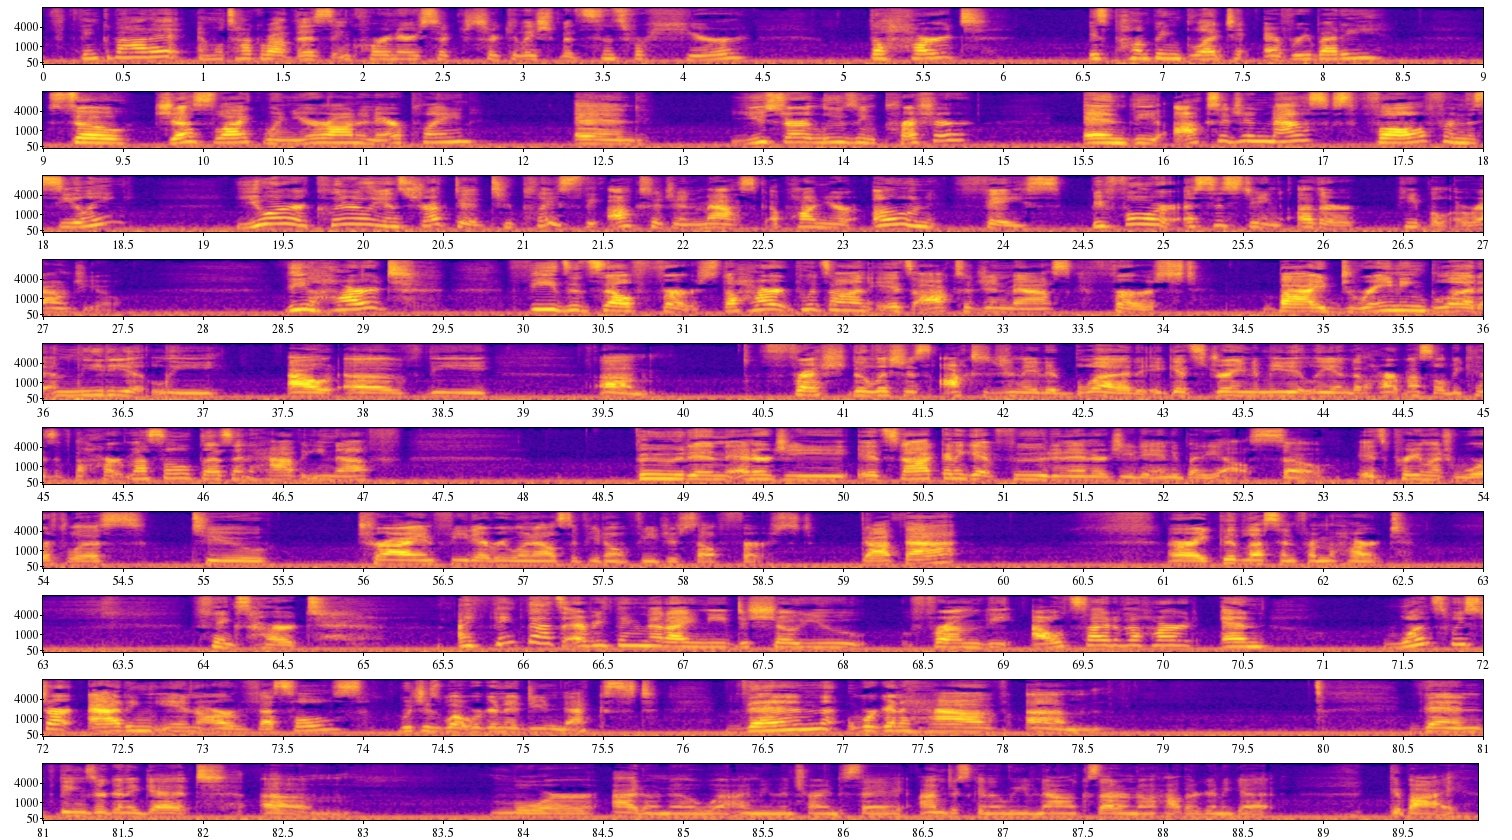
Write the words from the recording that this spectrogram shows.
If you think about it, and we'll talk about this in coronary cir circulation, but since we're here, the heart is pumping blood to everybody. So just like when you're on an airplane and you start losing pressure and the oxygen masks fall from the ceiling, you are clearly instructed to place the oxygen mask upon your own face before assisting other people around you. The heart feeds itself first. The heart puts on its oxygen mask first by draining blood immediately out of the um, fresh, delicious, oxygenated blood. It gets drained immediately into the heart muscle because if the heart muscle doesn't have enough food and energy, it's not going to get food and energy to anybody else. So it's pretty much worthless to try and feed everyone else if you don't feed yourself first. Got that? All right, good lesson from the heart. Thanks, heart. I think that's everything that I need to show you from the outside of the heart. And once we start adding in our vessels, which is what we're going to do next, then we're going to have, um, then things are going to get um, more, I don't know what I'm even trying to say. I'm just going to leave now because I don't know how they're going to get. Goodbye.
